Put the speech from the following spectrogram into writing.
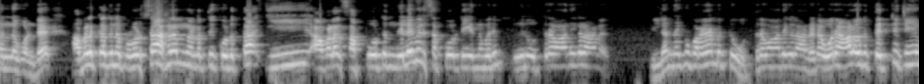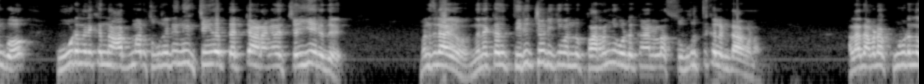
നിന്നുകൊണ്ട് അവൾക്ക് അതിന് പ്രോത്സാഹനം നടത്തി കൊടുത്ത ഈ അവളെ സപ്പോർട്ട് നിലവിൽ സപ്പോർട്ട് ചെയ്യുന്നവരും ഇതിന് ഉത്തരവാദികളാണ്. ഇല്ലെന്ന് നിങ്ങൾക്ക് പറയാൻ പറ്റൂ ഉത്തരവാദികളാണ്. കേട്ടോ ഒരാൾ ഒരു തെറ്റ് ചെയ്യുമ്പോൾ കൂടെ നിൽക്കുന്ന ആത്മാർ സൂര്യനെ നീ ചെയ്ത തെറ്റാണ് അങ്ങനെ ചെയ്യരുത്. മനസ്സിലായോ? നിനക്കത് തിരിച്ചടിക്കുമെന്ന് പറഞ്ഞു കൊടുക്കാനുള്ള സുഹൃത്തുക്കൾ ഉണ്ടാവണം. അല്ലാതെ അവിടെ കൂടുന്ന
